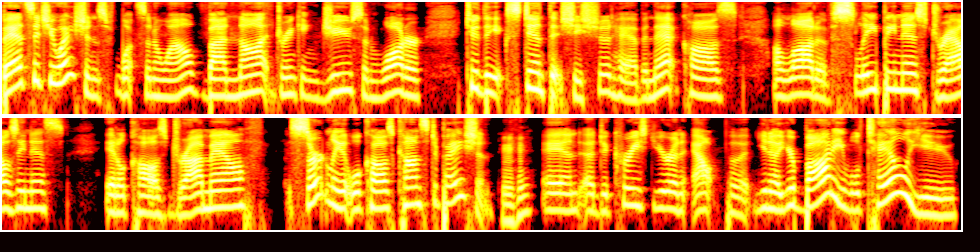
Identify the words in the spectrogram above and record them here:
bad situations once in a while by not drinking juice and water to the extent that she should have. And that caused a lot of sleepiness, drowsiness. It'll cause dry mouth. Certainly, it will cause constipation hmm and a decreased urine output. You know, your body will tell you,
